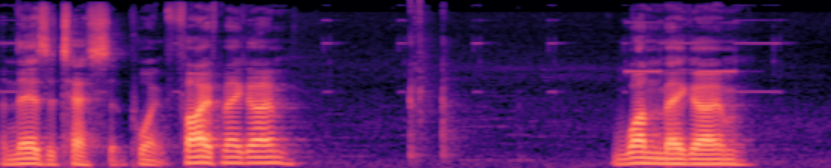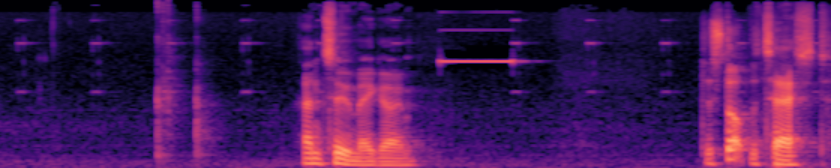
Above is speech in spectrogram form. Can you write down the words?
and there's a test at 0.5 megohm, 1 megohm and 2 megohm. To stop the test,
